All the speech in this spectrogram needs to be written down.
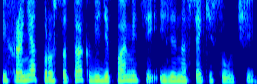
и хранят просто так в виде памяти или на всякий случай.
